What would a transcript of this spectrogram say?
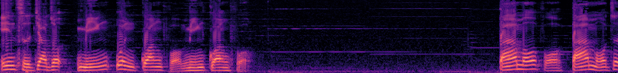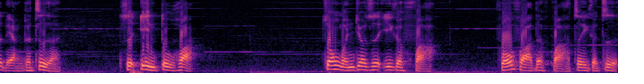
因此叫做明问光佛、明光佛、达摩佛。达摩这两个字啊，是印度话，中文就是一个法，佛法的法这个字。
